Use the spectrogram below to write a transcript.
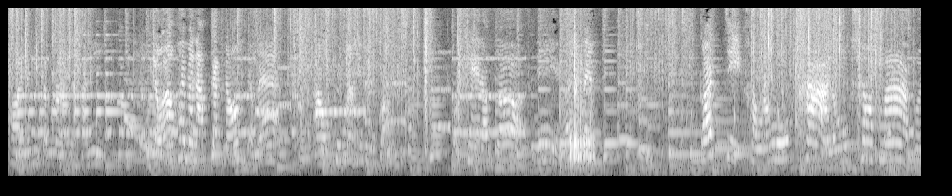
ทอยมีจำหน่ายนะคะนี่ เดี๋ยวเราค่อยมานับกันเนาะเดี๋ยวแม่เอาขึ้นมาให้ดูก่อน โอเคแล้วก็นี่ก็จะเป็น ก็จิของน้องมุกค่ะ น้องมุกชอบมากตัว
